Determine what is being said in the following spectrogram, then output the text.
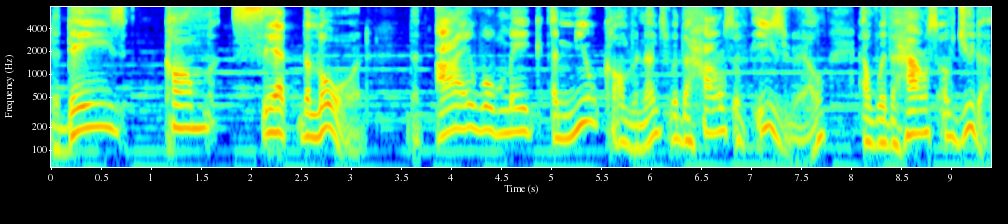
the days come, saith the Lord, that I will make a new covenant with the house of Israel and with the house of Judah,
